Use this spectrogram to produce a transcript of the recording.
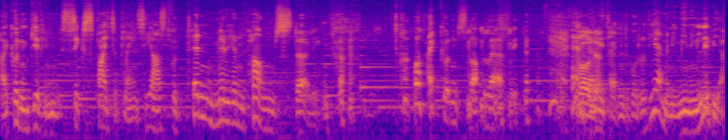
I couldn't give him six fighter planes, he asked for 10 million pounds sterling. oh, I couldn't stop laughing. and Go then he threatened to go to the enemy, meaning Libya.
